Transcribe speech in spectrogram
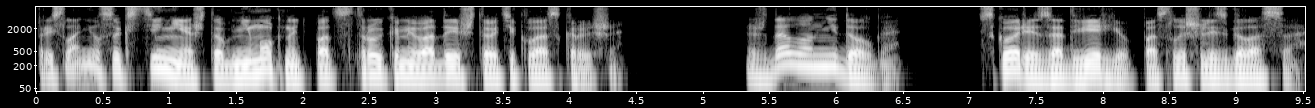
Прислонился к стене, чтобы не мокнуть под струйками воды, что текла с крыши. Ждал он недолго. Вскоре за дверью послышались голоса.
